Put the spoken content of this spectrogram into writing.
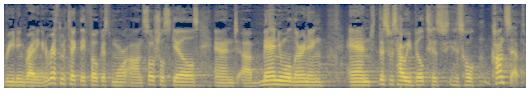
reading, writing, and arithmetic. They focused more on social skills and uh, manual learning. And this was how he built his, his whole concept.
